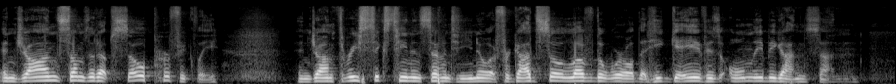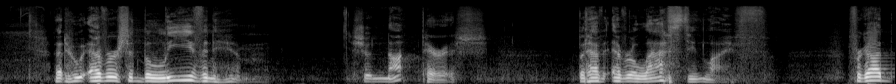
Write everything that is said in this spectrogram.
And John sums it up so perfectly. In John 3 16 and 17, you know it. For God so loved the world that he gave his only begotten Son, that whoever should believe in him should not perish, but have everlasting life. For God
